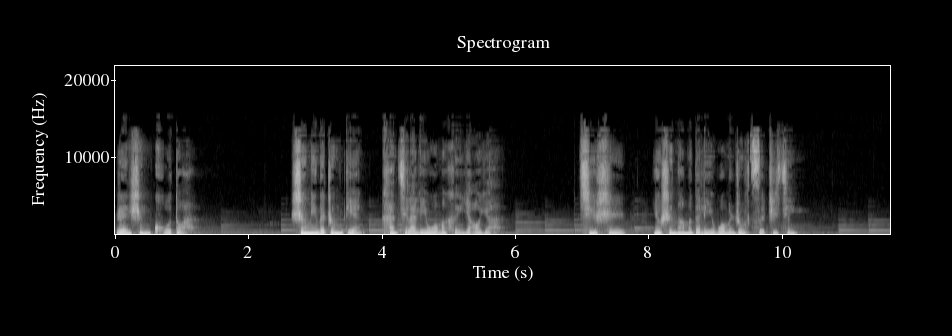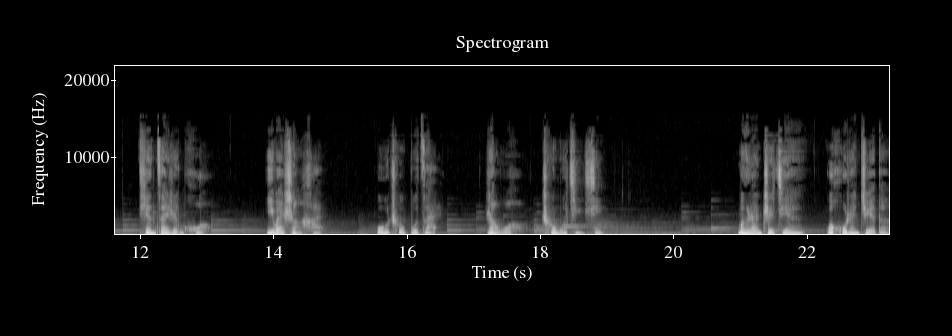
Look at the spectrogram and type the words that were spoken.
人生苦短。生命的终点看起来离我们很遥远，其实又是那么的离我们如此之近。天灾人祸、意外伤害，无处不在，让我触目惊心。猛然之间，我忽然觉得，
